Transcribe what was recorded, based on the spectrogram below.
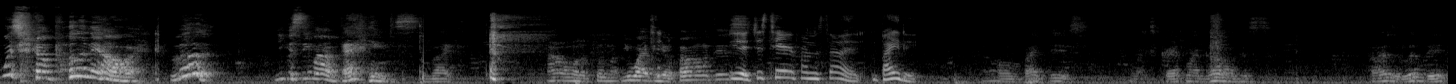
what's I'm pulling it hard? Look, you can see my veins. Like, I don't want to put my. You wiping your phone with this? Yeah, just tear it from the side. Bite it. I don't wanna bite this. Like scratch my gum. Just, oh, there's a little bit.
